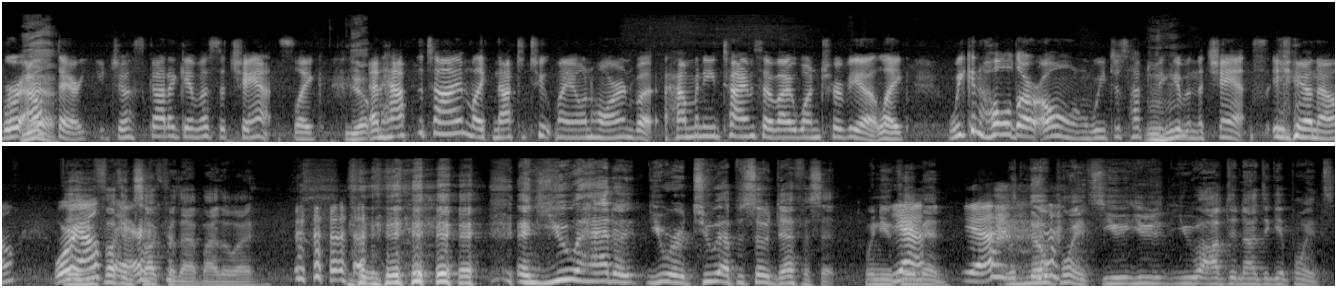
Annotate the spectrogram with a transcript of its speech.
We're Yeah. out there. You just got to give us a chance. Like Yep. and half the time, like not to toot my own horn, but how many times have I won trivia? Like we can hold our own. We just have to Mhm. be given the chance, you know? We're yeah, you out fucking there. suck for that, by the way. and you had a you were a two episode deficit when you yeah. came in Yeah. with no points. You you you opted not to get points.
